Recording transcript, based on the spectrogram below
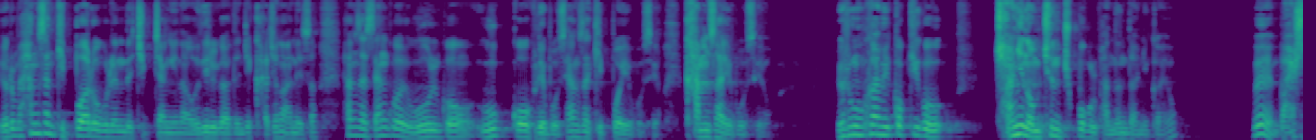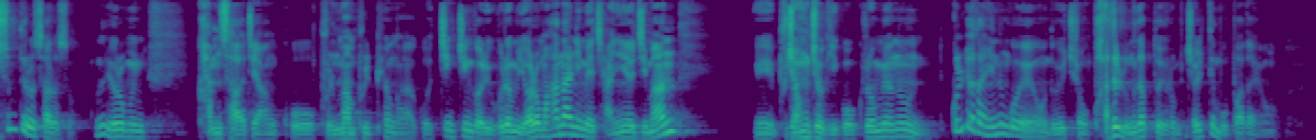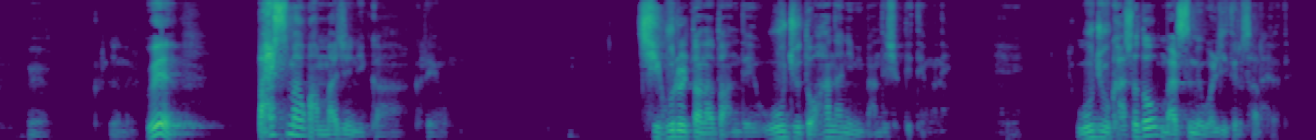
여러분 항상 기뻐하라고 그랬는데 직장이나 어디를 가든지 가정 안에서 항상 쌩거 울고 웃고 그래 보세요. 항상 기뻐해 보세요. 감사해 보세요. 여러분 흑암이 꺾이고 잔이 넘치는 축복을 받는다니까요. 왜? 말씀대로 살아서. 근데 여러분 감사하지 않고 불만 불평하고 찡찡거리고 그러면 여러분 하나님의 자녀지만 예, 부정적이고 그러면은 끌려다니는 거예요. 노예처럼 받을 응답도 여러분 절대 못 받아요. 예. 왜? 말씀하고 안 맞으니까 그래요. 지구를 떠나도 안 돼요. 우주도 하나님이 만드셨기 때문에. 예. 우주 가서도 말씀의 원리대로 살아야 돼.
